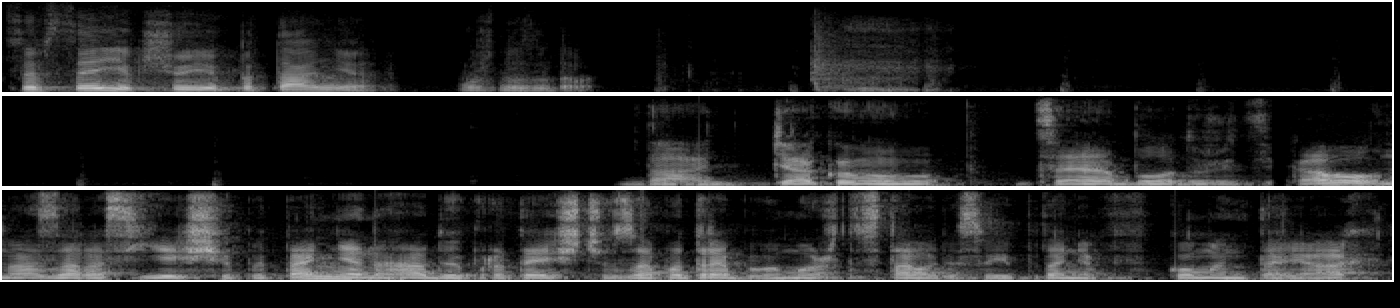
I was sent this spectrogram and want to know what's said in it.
Це все, якщо є питання, можна задавати. Да, дякуємо. Це було дуже цікаво. У нас зараз є ще питання. Нагадую про те, що за потреби ви можете ставити свої питання в коментарях.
